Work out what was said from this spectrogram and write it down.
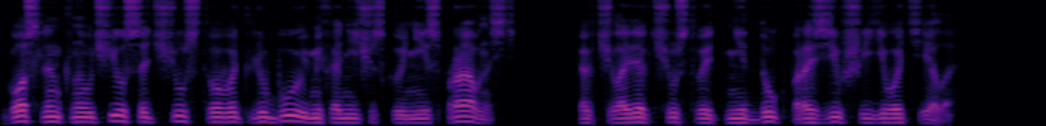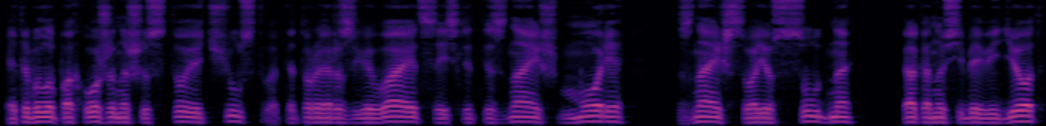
Гослинг научился чувствовать любую механическую неисправность, как человек чувствует недуг, поразивший его тело. Это было похоже на шестое чувство, которое развивается, если ты знаешь море, знаешь свое судно, как оно себя ведет,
